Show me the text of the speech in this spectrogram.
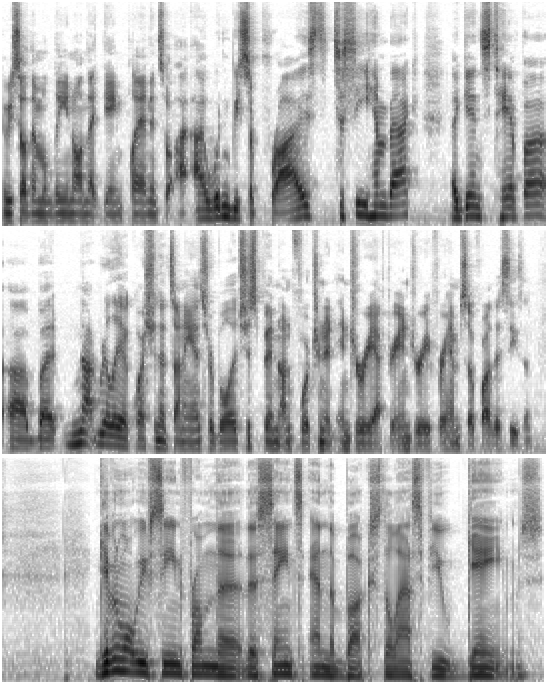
And we saw them lean on that game plan. And so I, I wouldn't be surprised to see him back against Tampa, uh, but not really a question that's unanswerable. It's just been unfortunate injury after injury for him so far this season. Given what we've seen from the the Saints and the Bucks the last few games,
